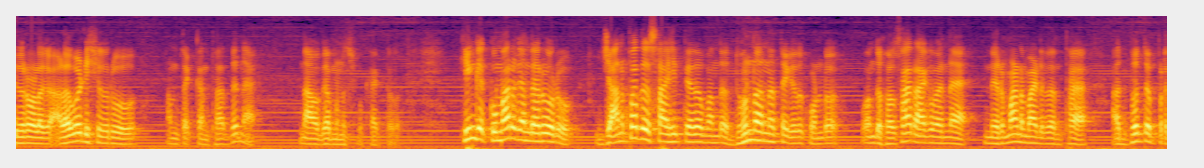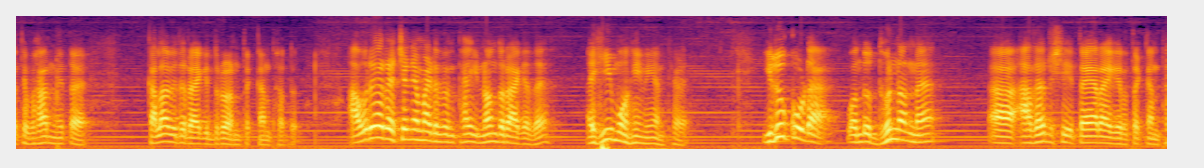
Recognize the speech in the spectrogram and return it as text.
ಇದರೊಳಗೆ ಅಳವಡಿಸಿದರು ಅಂತಕ್ಕಂಥದ್ದನ್ನು ನಾವು ಗಮನಿಸಬೇಕಾಗ್ತದೆ. ಹೀಗೆ ಕುಮಾರ ಗಂಧರ್ವರು ಜಾನಪದ ಸಾಹಿತ್ಯದ ಒಂದು ಧುನ್ನನ್ನು ತೆಗೆದುಕೊಂಡು ಒಂದು ಹೊಸ ರಾಗವನ್ನು ನಿರ್ಮಾಣ ಮಾಡಿದಂಥ ಅದ್ಭುತ ಪ್ರತಿಭಾನ್ವಿತ ಕಲಾವಿದರಾಗಿದ್ದರು ಅಂತಕ್ಕಂಥದ್ದು. ಅವರೇ ರಚನೆ ಮಾಡಿದಂಥ ಇನ್ನೊಂದು ರಾಗದ ಅಹಿಮೋಹಿನಿ ಅಂಥೇಳಿ. ಇದು ಕೂಡ ಒಂದು ಧುನನ್ನು ಆಧರಿಸಿ ತಯಾರಾಗಿರ್ತಕ್ಕಂಥ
